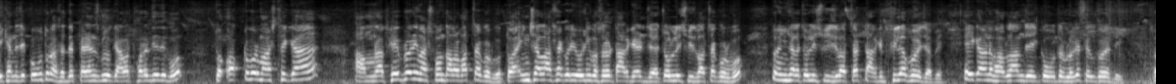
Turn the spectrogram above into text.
এইখানে যে কবুতর আছে এদের প্যারেন্টসগুলোকে আবার থরে দিয়ে দেবো। তো অক্টোবর মাস থেকে আমরা ফেব্রুয়ারি মাস পর্যন্ত আবার বাচ্চা করব। তো ইনশাল্লাহ আশা করি ওই বছরের টার্গেট যে চল্লিশ পিস বাচ্চা করব। তো ইনশাল্লাহ চল্লিশ পিস বাচ্চার টার্গেট ফিল আপ হয়ে যাবে। এই কারণে ভাবলাম যে এই কবুতরগুলোকে সেল করে দিই। তো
